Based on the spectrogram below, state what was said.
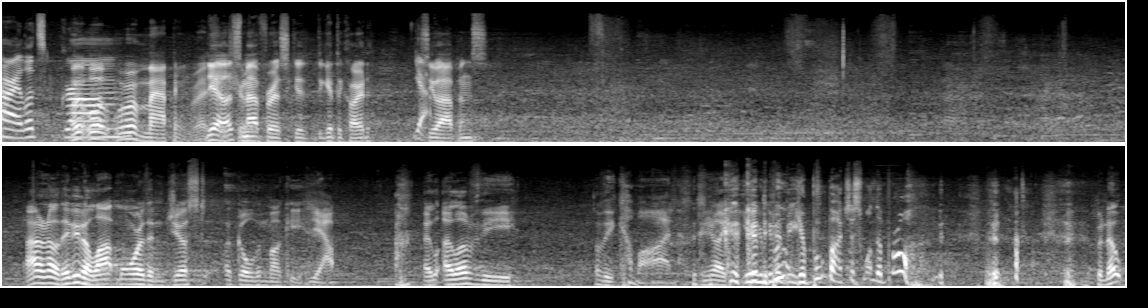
All right, let's We're, we're, we're mapping, right? Yeah, let's sure. map first get, to get the card. Yeah. See what happens. I don't know. They need a lot more than just a golden monkey. Yeah. I, I love the, love the, come on. And you're like, Couldn't your, boom, be- your Boombot just won the brawl. But nope,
